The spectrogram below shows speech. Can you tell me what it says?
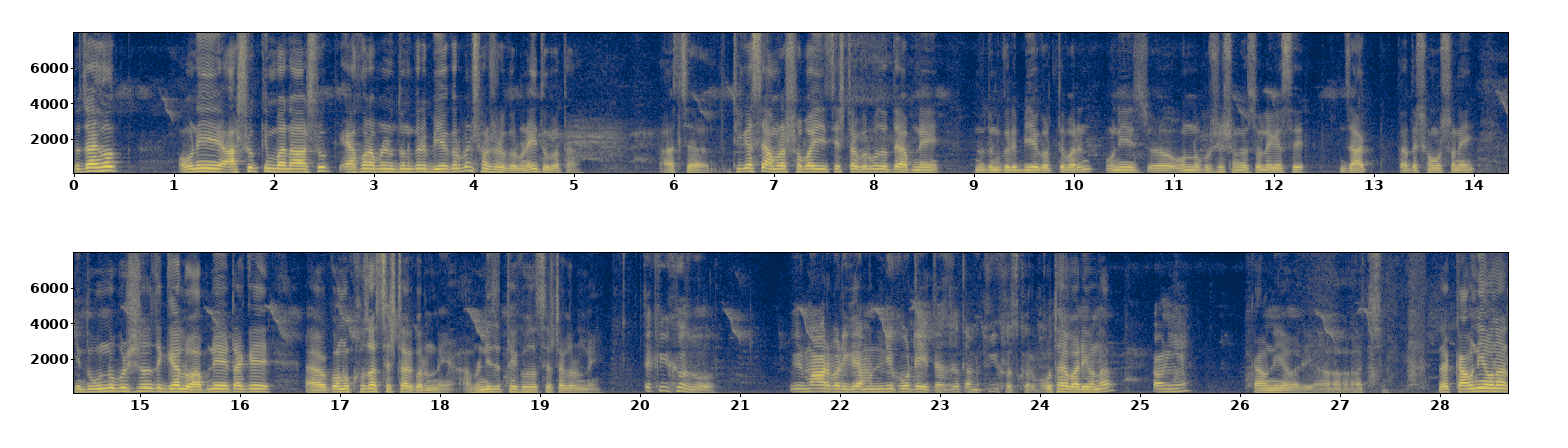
তো যাই হোক উনি আসুক কিংবা না আসুক এখন আপনি নতুন করে বিয়ে করবেন সংসার করবেন এই তো কথা। আচ্ছা ঠিক আছে আমরা সবাই চেষ্টা করব যাতে আপনি নতুন করে বিয়ে করতে পারেন। উনি অন্য পুরুষের সঙ্গে চলে গেছে যাক তাতে সমস্যা নেই। কিন্তু অন্য পুরুষের সঙ্গে যে গেল আপনি এটাকে কোনো খোঁজার চেষ্টা আর করেন নাই? আপনি নিজের থেকে খোঁজার চেষ্টা করেন নাই? তো কী খুঁজবো? ওই মার বাড়ি আমার নিকটে আমি কী খোঁজ করব? কোথায় বাড়ি ওনার? কারণ নিয়ে কাউনিয়া বাড়ি আচ্ছা। যাক কাউনিয়া ওনার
